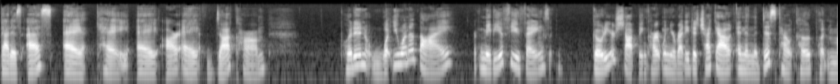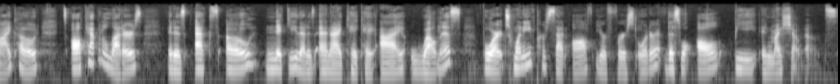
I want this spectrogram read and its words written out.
that is S A K A R A dot com. Put in what you want to buy, maybe a few things go to your shopping cart when you're ready to check out, and in the discount code, put my code. It's all capital letters. It is XO Nikki, that is N I K K I Wellness, for 20% off your first order. This will all be in my show notes.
